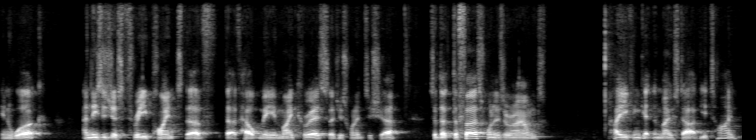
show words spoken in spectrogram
in work. And these are just three points that have that have helped me in my career. So I just wanted to share. So the, the first one is around how you can get the most out of your time.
